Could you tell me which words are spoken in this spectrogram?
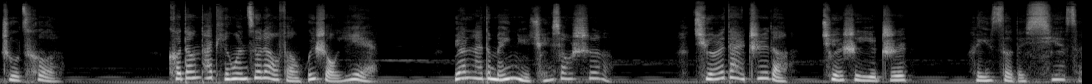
注册了。可当他填完资料返回首页，原来的美女全消失了，取而代之的却是一只。黑色的蝎子，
